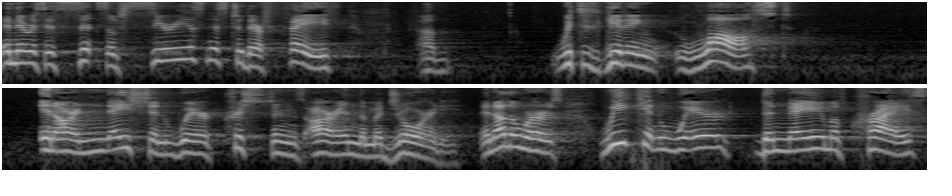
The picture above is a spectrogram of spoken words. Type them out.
and there was this sense of seriousness to their faith um, which is getting lost in our nation where Christians are in the majority. In other words, we can wear the name of Christ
